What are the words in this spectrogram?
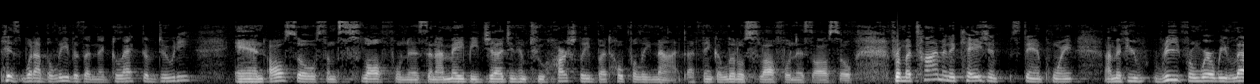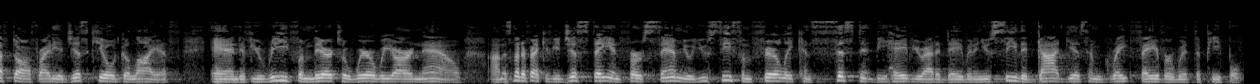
his what I believe is a neglect of duty and also some slothfulness. And I may be judging him too harshly, but hopefully not. I think a little slothfulness also. From a time and occasion standpoint, um, if you read from where we left off, right, he had just killed Goliath. And if you read from there to where we are now, um, as a matter of fact, if you just stay in First Samuel, you see some fairly consistent behavior out of David, and you see that God gives him great favor with the people.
